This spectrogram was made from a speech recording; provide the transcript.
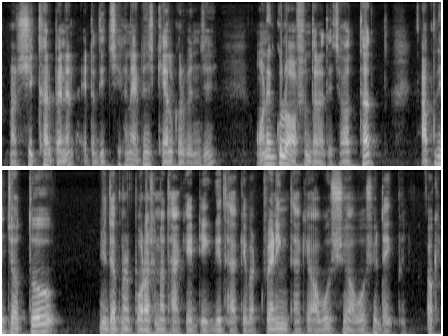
আপনার শিক্ষার প্যানেল এটা দিচ্ছে এখানে। একটা জিনিস খেয়াল করবেন যে অনেকগুলো অপশন তারা দিচ্ছে। অর্থাৎ আপনি যত, যদি আপনার পড়াশোনা থাকে ডিগ্রি থাকে বা ট্রেনিং থাকে, অবশ্যই অবশ্যই দেখবেন। ওকে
